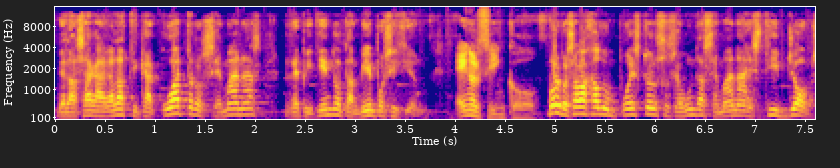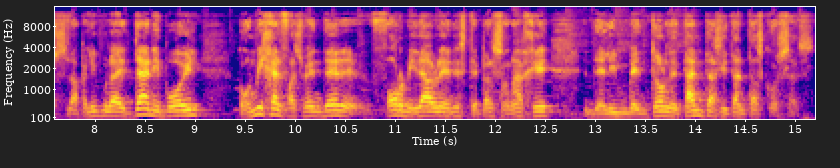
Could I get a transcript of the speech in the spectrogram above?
de la saga galáctica. Cuatro semanas repitiendo también posición. En el 5. Bueno, pues ha bajado un puesto en su segunda semana Steve Jobs, la película de Danny Boyle con Michael Fassbender, eh, formidable en este personaje del inventor de tantas y tantas cosas.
